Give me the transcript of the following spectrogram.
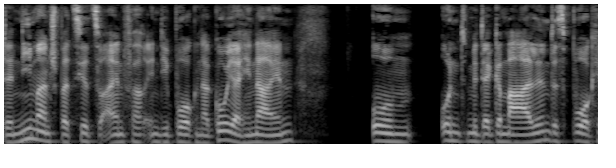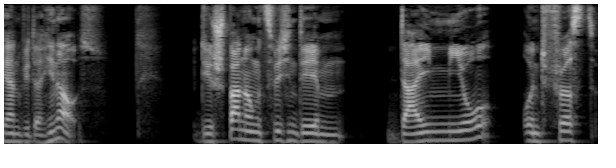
denn niemand spaziert so einfach in die Burg Nagoya hinein, um und mit der Gemahlin des Burgherrn wieder hinaus. Die Spannung zwischen dem Daimyo und Fürst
